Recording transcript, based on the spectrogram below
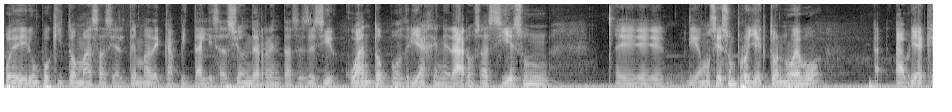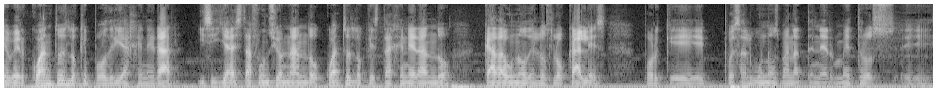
puede ir un poquito más hacia el tema de capitalización de rentas, es decir, cuánto podría generar, o sea, si es un, eh, digamos, si es un proyecto nuevo, habría que ver cuánto es lo que podría generar y si ya está funcionando, cuánto es lo que está generando cada uno de los locales, porque pues algunos van a tener metros eh,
